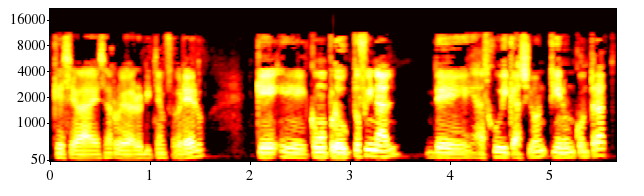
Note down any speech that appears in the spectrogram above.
que se va a desarrollar ahorita en febrero, que como producto final de adjudicación tiene un contrato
